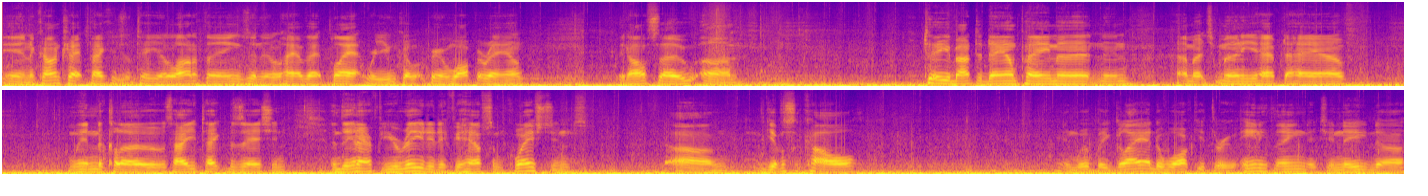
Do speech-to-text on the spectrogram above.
And the contract package will tell you a lot of things and it'll have that plat where you can come up here and walk around. It also um, tell you about the down payment and how much money you have to have when to close how you take possession. And then after you read it, if you have some questions, um, give us a call and we'll be glad to walk you through anything that you need uh,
